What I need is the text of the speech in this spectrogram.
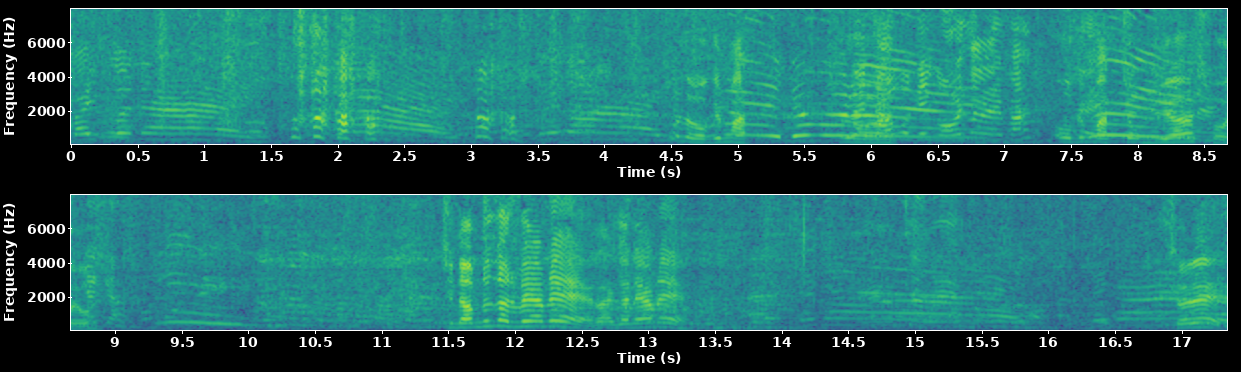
Quay cơ này. Ôi rồi cái mặt. Ôi, Ôi một cái gối ra này bác Ô cái mặt trộm vía, trời ơi. Chị nấm đứng gần với em đi, lại gần em đi. Chơi đi.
